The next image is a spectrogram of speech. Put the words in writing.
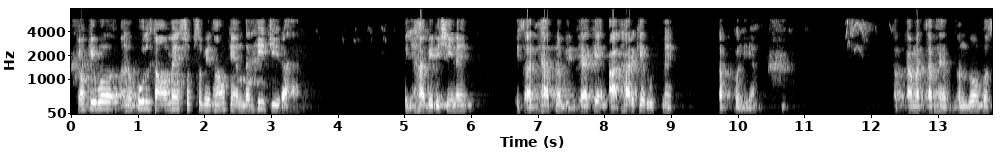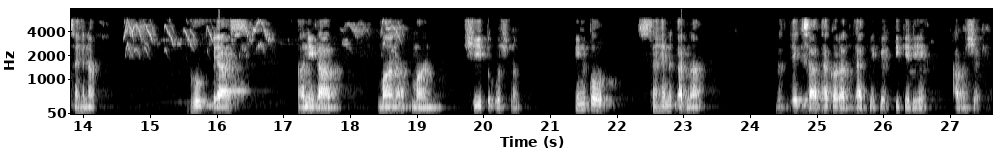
क्योंकि वो अनुकूलताओं में सुख सुविधाओं के अंदर ही जी रहा है। तो यहाँ भी ऋषि ने इस अध्यात्म विद्या के आधार के रूप में तप को लिया। तप का मतलब है द्वंद्वों को सहना, भूख, प्यास, हानि, लाभ, मान, अपमान, शीत, उष्ण। इनको सहन करना प्रत्येक साधक और आध्यात्मिक व्यक्ति के लिए आवश्यक है।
